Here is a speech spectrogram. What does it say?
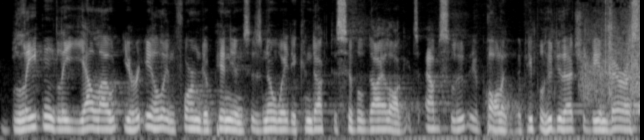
blatantly yell out your ill-informed opinions is no way to conduct a civil dialogue. It's absolutely appalling. The people who do that should be embarrassed.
